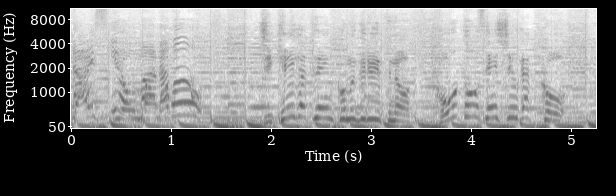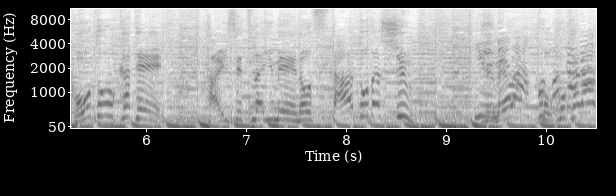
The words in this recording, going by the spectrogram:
大好きを学ぼう滋慶学園 COM グループの高等専修学校高等課程大切な夢へのスタートダッシュ。夢はここから。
